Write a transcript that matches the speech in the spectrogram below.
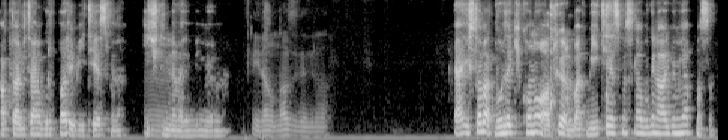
Hatta bir tane grup var ya BTS mi ne? Hiç Hmm. dinlemedim bilmiyorum. İnanılmaz dinleniyorlar. Yani işte bak buradaki konu atıyorum. Bak BTS mesela bugün albüm yapmasın.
